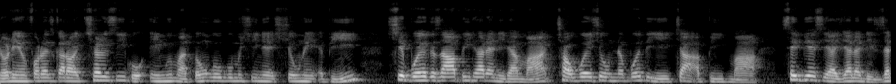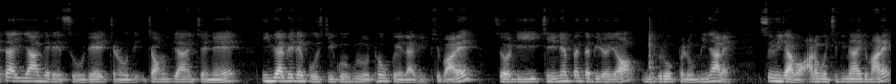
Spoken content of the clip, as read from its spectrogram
Nottingham Forest ကတော့ Chelsea ကိုအိမ်မွေးမှာ3ဂိုးကိုမရှိနဲ့ရှုံးနေအပြီး10ပွဲကစားပြီးထားတဲ့အနေအထားမှာ6ပွဲရှုံး2ပွဲတည်ချအပြီးမှာစိတ်ပြည့်စရာရလက်တွေဇက်တိုက်ရခဲ့တယ်ဆိုတော့ကျွန်တော်ဒီအကြောင်းပြခြင်းနဲ့ဒီပြပြတဲ့ post ကိုခုလိုထုတ်ပယ်လိုက်ပြီးဖြစ်ပါတယ်ဆိုတော့ဒီချိန်နဲ့ပတ်သက်ပြီးတော့ရောဒီကလိုဘယ်လိုမြင်ကြလဲဆွေးနွေးကြပါဦးအားလုံးကိုချစ်တီးများကြီးတင်ပါတယ်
